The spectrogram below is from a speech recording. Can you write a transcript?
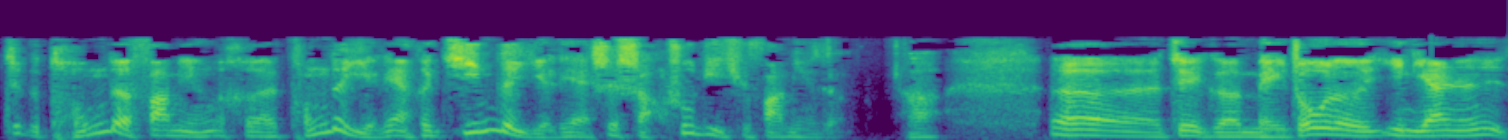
这个铜的发明和铜的冶炼和金的冶炼是少数地区发明的啊。呃，这个美洲的印第安人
